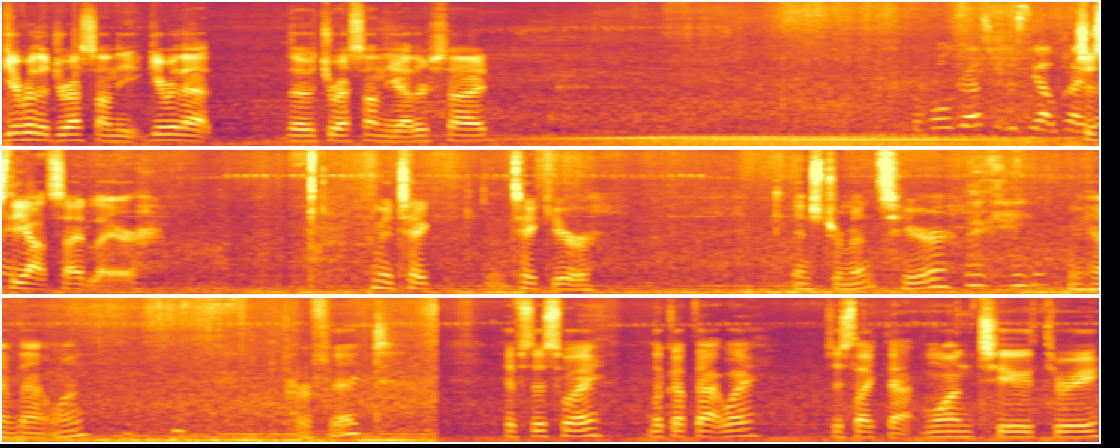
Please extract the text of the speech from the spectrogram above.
give her the dress on the, give her that, the dress on the other side. The whole dress or just the outside? Just the outside layer. Let me take, take your instruments here. Okay. We have that one. Perfect. Hips this way. Look up that way. Just like that. One, two, three.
